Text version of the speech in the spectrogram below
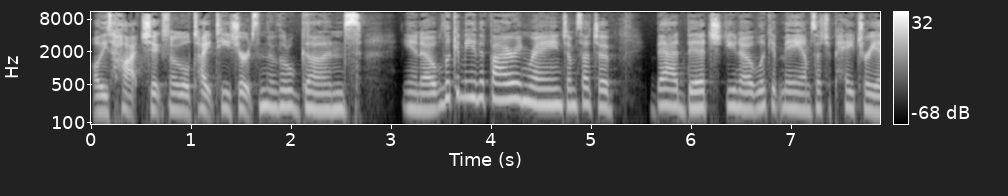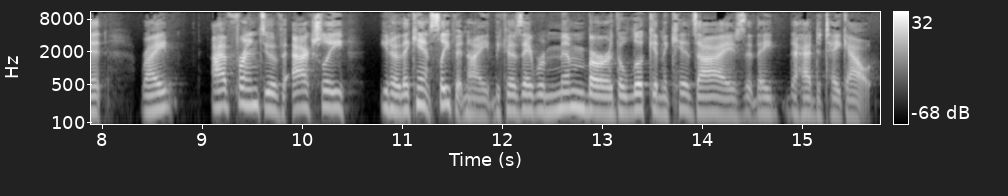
all these hot chicks in their little tight t-shirts and their little guns. You know, look at me in the firing range. I'm such a bad bitch. You know, look at me. I'm such a patriot, right? I have friends who have actually, you know, they can't sleep at night because they remember the look in the kids' eyes that they, they had to take out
